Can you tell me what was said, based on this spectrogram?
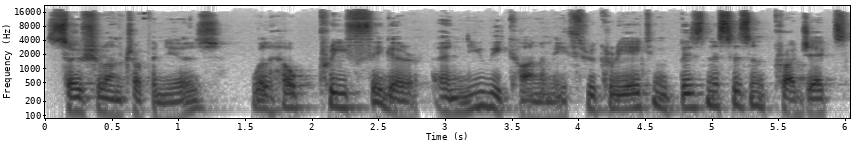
Social entrepreneurs will help prefigure a new economy through creating businesses and projects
